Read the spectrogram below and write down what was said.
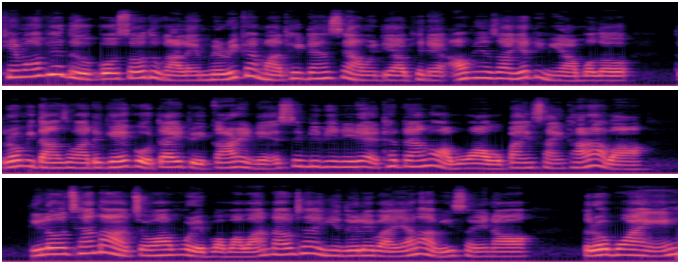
ခင်မောဖြစ်သူကိုစိုးသူကလည်းအမေရိကန်မှာထိတ်တန်းဆရာဝန်တယောက်ဖြစ်နေအောင်မြင်စွာရည်တည်နေတာမို့လို့သူတို့မိသားစုဟာတကယ်ကိုတိုက်တွေကားတွေနဲ့အဆင်ပြေပြေနေတဲ့အထက်တန်းလွှာဘဝကိုပိုင်ဆိုင်ထားတာပါဒီလိုချမ်းသာကြွယ်ဝမှုတွေပေါ်မှာပါနောက်ထပ်ရင်သွေးလေးပါရလာပြီဆိုရင်တော့သူတို့ဘဝရင်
